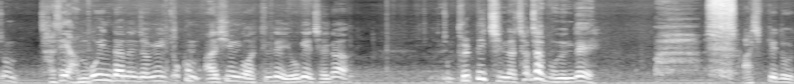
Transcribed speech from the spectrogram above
좀 자세히 안 보인다는 점이 조금 아쉬운 것 같은데 요게 제가 좀 불빛이 있나 찾아보는데 아, 아쉽게도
